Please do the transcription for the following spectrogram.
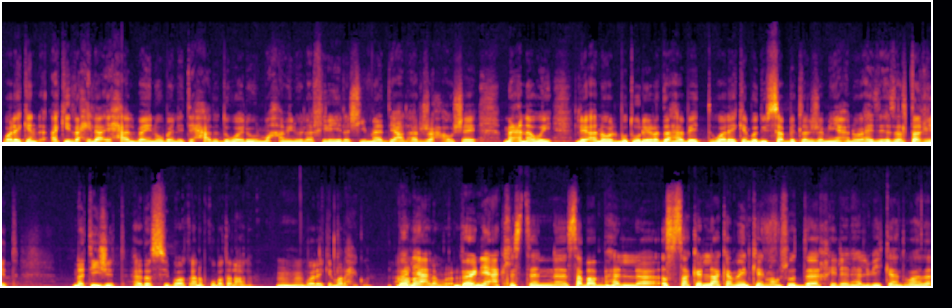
ولكن أكيد راح يلاقي حل بينه وبين الاتحاد الدولي والمحامين والى آخره لشيء مادي على الأرجح أو شيء معنوي لأنه البطولة ذهبت ولكن بده يثبت للجميع إنه اذا التغت نتيجة هذا السباق أنا بكون بطل عالم ولكن ما راح يكون. على بيرني. بيرني اكلستون سبب هالقصة كلها كمان كان موجود خلال هال weekend وهذا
